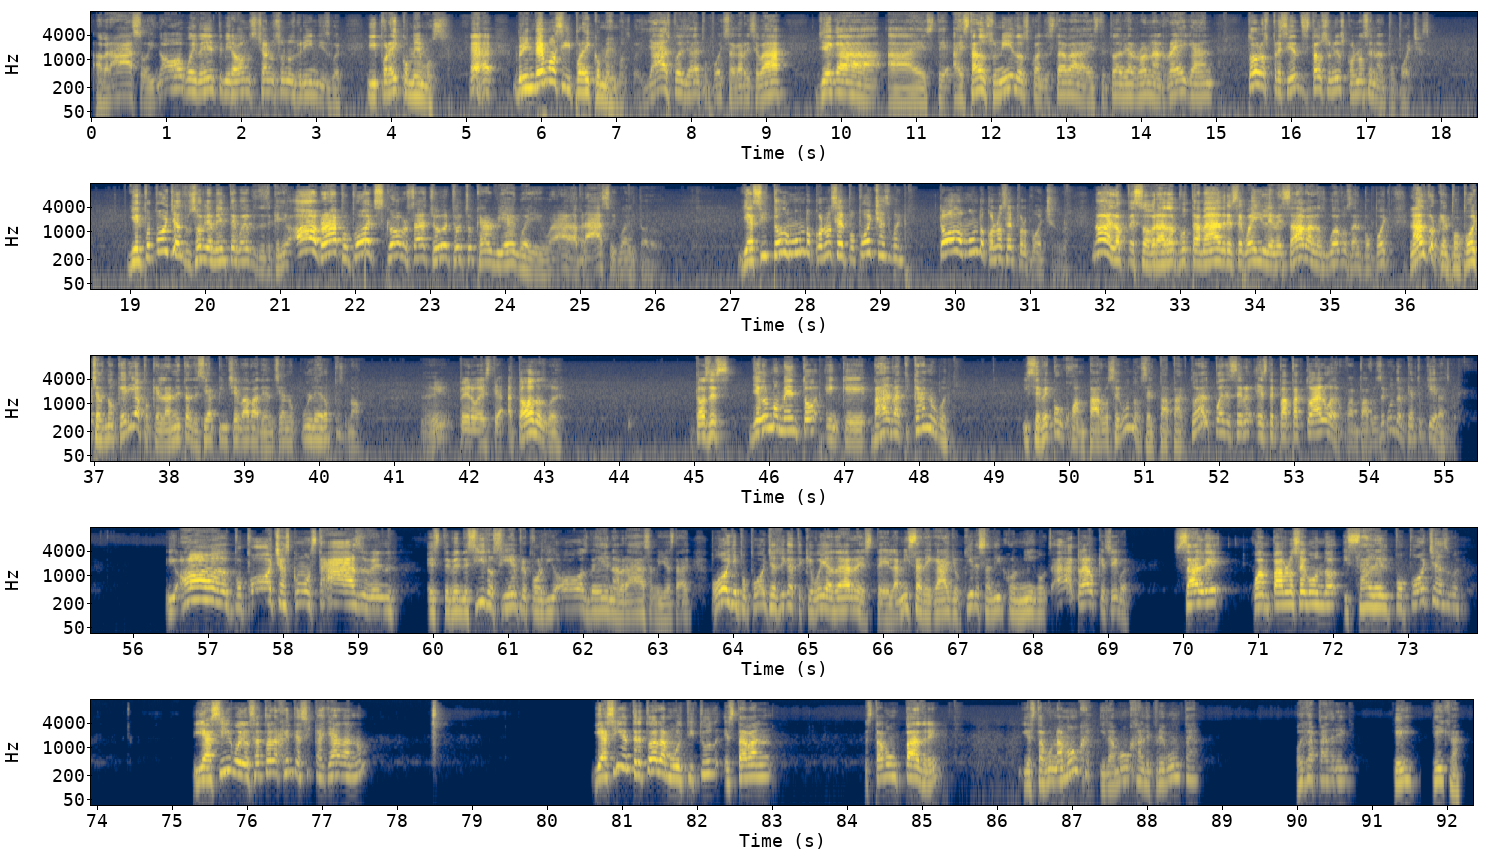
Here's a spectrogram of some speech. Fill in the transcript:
abrazo. Y no, güey, vente, mira, vamos a echarnos unos brindis, güey. Y por ahí comemos. Brindemos y por ahí comemos, güey. Ya después, ya el Popochas agarra y se va. Llega a, este, a Estados Unidos cuando estaba este, todavía Ronald Reagan. Todos los presidentes de Estados Unidos conocen al Popochas. Y el Popochas, pues obviamente, güey, pues desde que llega, oh, gran Popochas, ¿cómo estás? Tú, tú, tú, bien, güey, abrazo igual y todo. Y así todo el mundo conoce al Popochas, güey. Todo el mundo conoce al Popochas, güey. No, el López Obrador, puta madre, ese güey le besaba los huevos al Popochas. Nada porque el Popochas no quería, porque la neta decía pinche baba de anciano culero, pues no. Pero este, a todos, güey. Entonces, llega un momento en que va al Vaticano, güey y se ve con Juan Pablo II, o sea, el Papa actual. Puede ser este Papa actual o Juan Pablo II, el que tú quieras, güey. Y, oh, Popochas, ¿cómo estás? Este, bendecido siempre por Dios, ven, abrázame, ya está. Oye, Popochas, fíjate que voy a dar este, la misa de gallo, ¿quieres salir conmigo? Ah, claro que sí, güey. Sale Juan Pablo II y sale el Popochas, güey. Y así, güey, o sea, toda la gente así callada, ¿no? Y así entre toda la multitud estaban, estaba un padre y estaba una monja. Y la monja le pregunta, oiga padre, ¿qué, qué hija?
